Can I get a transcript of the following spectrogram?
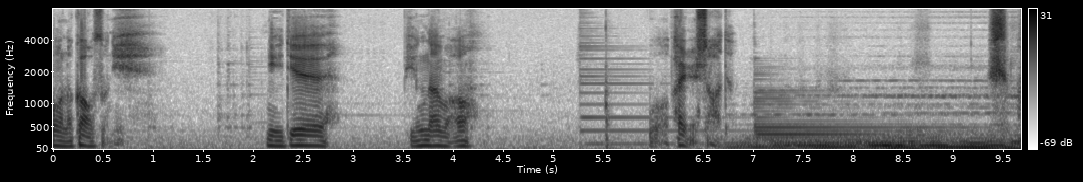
忘了告诉你，你爹平南王，我派人杀的。什么？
